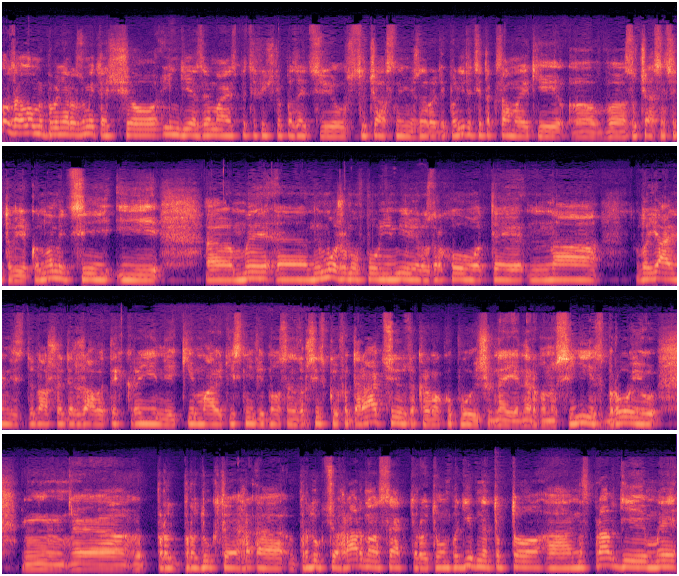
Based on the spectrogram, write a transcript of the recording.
Ну, загалом ми повинні розуміти, що Індія займає специфічну позицію в сучасній міжнародній політиці, так само як і е, в сучасній світовій економіці, і е, ми е, не можемо в повній мірі розраховувати на лояльність до нашої держави тих країн, які мають тісні відносини з Російською Федерацією, зокрема купуючи в неї енергоносії, зброю, е, про- продукти е, продукцію аграрного сектору і тому подібне. Тобто, е, насправді, ми,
